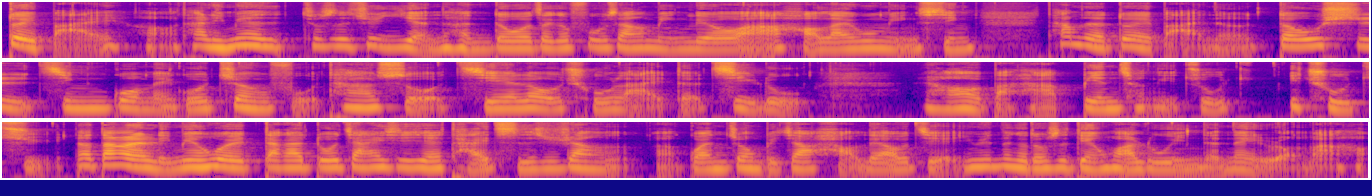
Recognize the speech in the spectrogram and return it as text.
对白，哈，它里面就是去演很多这个富商名流啊、好莱坞明星，他们的对白呢，都是经过美国政府他所揭露出来的记录，然后把它编成一组。一出剧，那当然里面会大概多加一些些台词，是让呃观众比较好了解，因为那个都是电话录音的内容嘛，哈，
